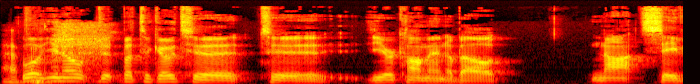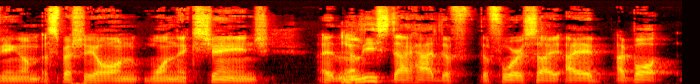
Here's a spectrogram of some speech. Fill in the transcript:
happened. Well, you know, th- but to go to, to your comment about not saving them, especially on one exchange, at yeah. least I had the, the foresight. I, I bought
